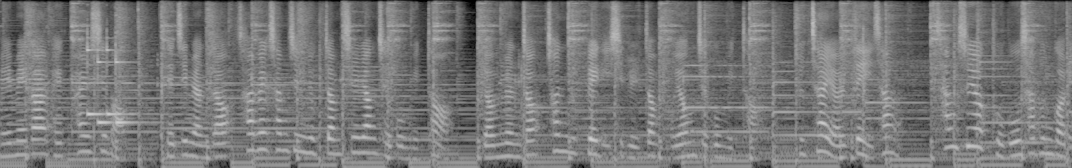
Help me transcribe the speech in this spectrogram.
매매가 180억, 대지 면적 436.70제곱미터, 연면적 1621.50제곱미터, 주차 10대 이상, 상수역 도보 4분 거리,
